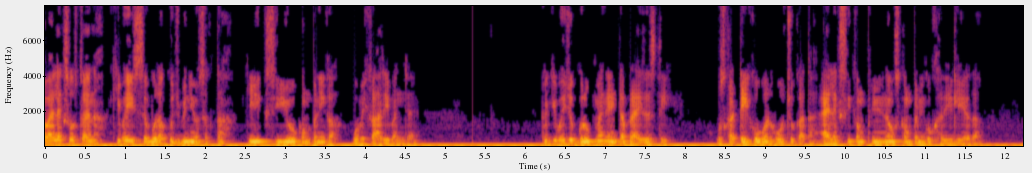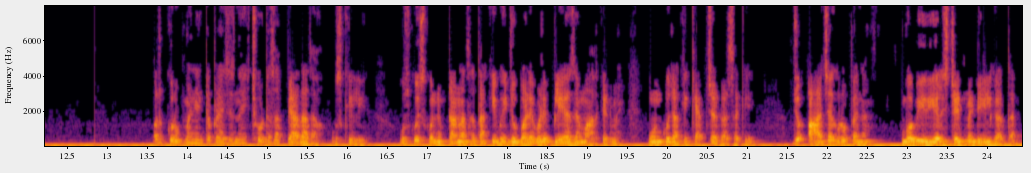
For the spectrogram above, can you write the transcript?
अब एलेक्स सोचता है ना कि भाई इससे बुरा कुछ भी नहीं हो सकता कि एक सीईओ कंपनी का वो भिखारी बन जाए। क्योंकि भाई जो ग्रुपमैन इंटरप्राइजेस थी, उसका टेक ओवर हो चुका था। एलेक्स की कंपनी ने उस कंपनी को खरीद लिया था। और ग्रुपमैन इंटरप्राइजेस ने एक छोटा सा प्यादा था उसके लिए। उसको इसको निपटाना था ताकि भाई जो बड़े बड़े प्लेयर्स हैं मार्केट में, वो उनको जाके कैप्चर कर सके। जो आचा ग्रुप है ना वो अभी रियल इस्टेट में डील करता है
